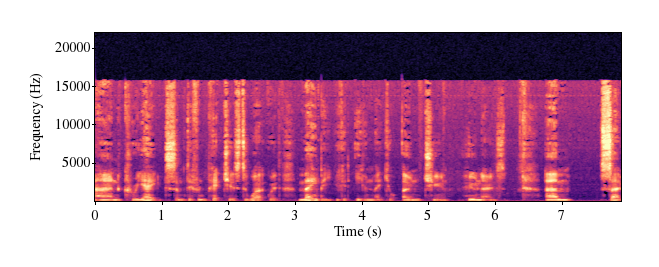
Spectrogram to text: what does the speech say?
and create some different pitches to work with. Maybe you could even make your own tune. Who knows? Um, so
